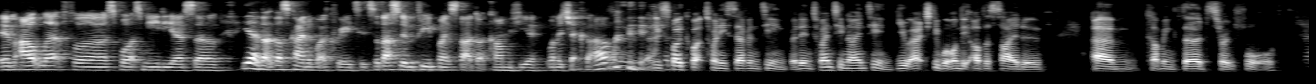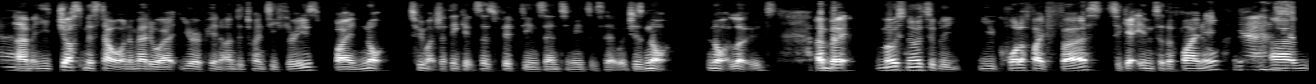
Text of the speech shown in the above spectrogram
um, outlet for sports media. So yeah, that, that's kind of what I created. So that's in threepointstart.com if you want to check that out. we spoke about 2017, but in 2019, you actually were on the other side of um, coming third, stroke fourth, um, and you just missed out on a medal at European Under 23s by not too much. I think it says 15 centimeters here, which is not not loads. Um, but most notably, you qualified first to get into the final. Yeah. Um,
